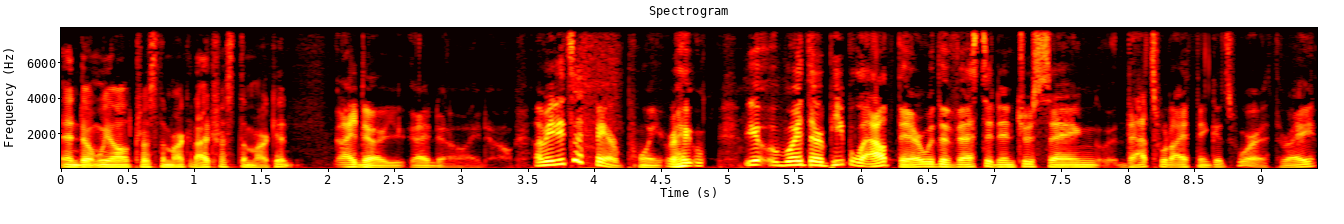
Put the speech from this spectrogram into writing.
And don't we all trust the market? I trust the market. I know. You, I know. I know. I mean, it's a fair point, right? Right, there are people out there with a vested interest saying that's what I think it's worth, right?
